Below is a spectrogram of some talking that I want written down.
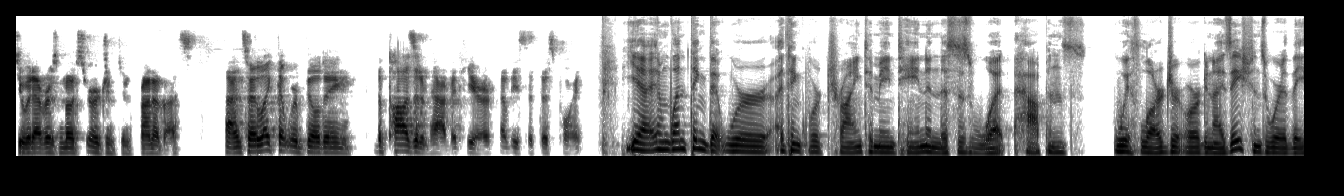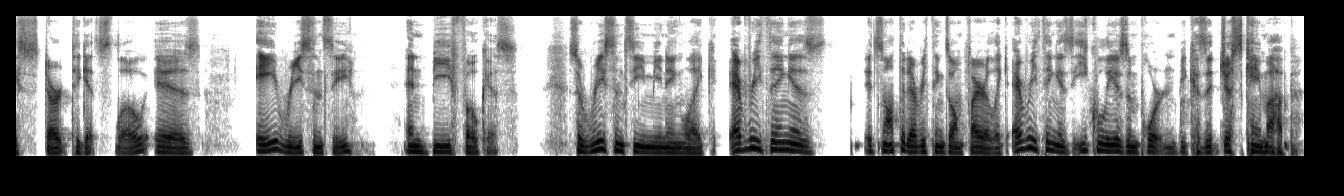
do whatever's most urgent in front of us. Uh, and so I like that we're building the positive habit here, at least at this point. Yeah. And one thing that we're, I think we're trying to maintain, and this is what happens with larger organizations where they start to get slow is A, recency, and B, focus. So, recency meaning like everything is, it's not that everything's on fire, like everything is equally as important because it just came up.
